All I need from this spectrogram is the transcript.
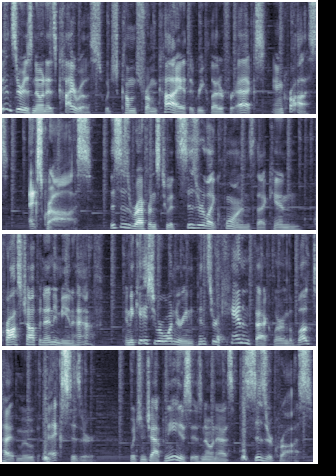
Pinsir is known as Kairos, which comes from Chi, the Greek letter for X, and cross. X-Cross! This is a reference to its scissor-like horns that can cross-chop an enemy in half. And in case you were wondering, Pinsir can in fact learn the bug type move X-Scissor, which in Japanese is known as Scissor Cross.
